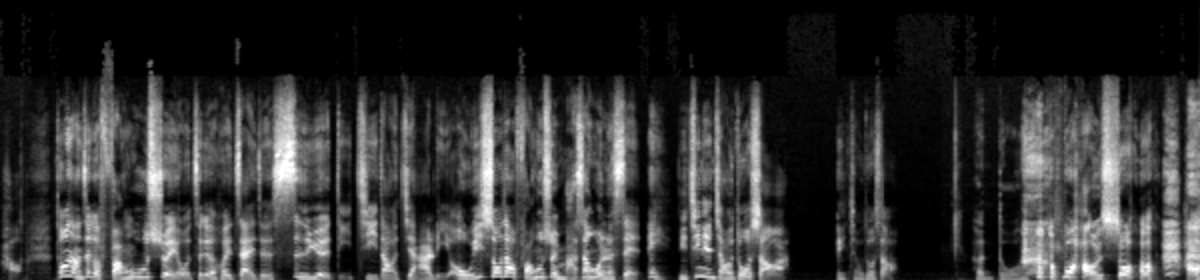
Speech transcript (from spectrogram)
好，通常这个房屋税，我这个会在这个四月底寄到家里哦。我一收到房屋税，马上问了 Sam，哎，你今年缴了多少啊？哎，缴多少？很多，不好说。好，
